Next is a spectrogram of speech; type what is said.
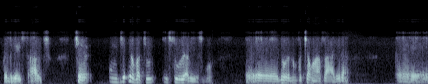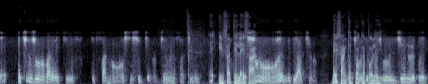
quello che è il calcio. Cioè, un, io faccio il surrealismo eh, dove non facciamo una satira eh, e ce ne sono parecchi che fanno lo stesso genere, infatti, eh, infatti lei fa... Sono, eh, mi piacciono. Lei fa anche poca politica. il genere, poi,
